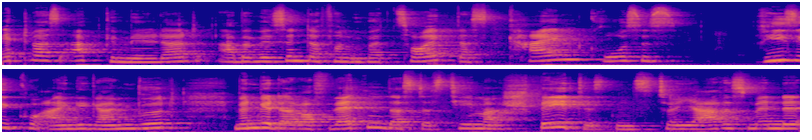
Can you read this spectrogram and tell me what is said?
etwas abgemildert, aber wir sind davon überzeugt, dass kein großes Risiko eingegangen wird, wenn wir darauf wetten, dass das Thema spätestens zur Jahreswende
